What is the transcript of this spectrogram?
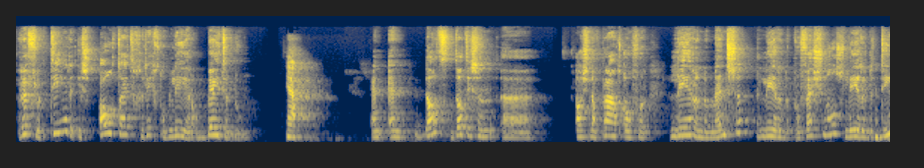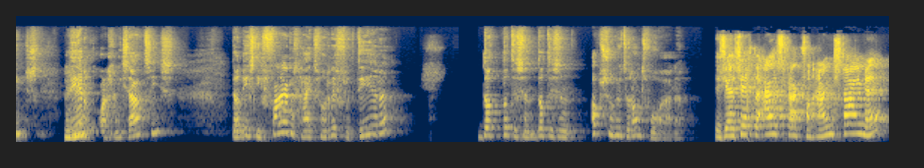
Reflecteren is altijd gericht op leren, op beter doen. Ja. En, en dat, dat is een, uh, als je nou praat over lerende mensen, lerende professionals, lerende teams, mm -hmm. lerende organisaties, dan is die vaardigheid van reflecteren, dat, dat, is, een, dat is een absolute randvoorwaarde. Dus jij zegt de uitspraak van Einstein, hè?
